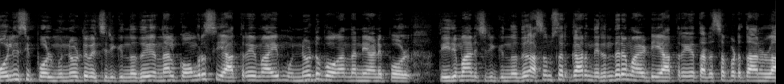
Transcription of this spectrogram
പോലീസ് ഇപ്പോൾ മുന്നോട്ട് വെച്ചിരിക്കുന്നത്. എന്നാൽ കോൺഗ്രസ് യാത്രയുമായി മുന്നോട്ട് പോകാൻ തന്നെയാണ് ഇപ്പോൾ തീരുമാനിച്ചിരിക്കുന്നത്. അസം സർക്കാർ നിരന്തരമായിട്ട് യാത്രയെ തടസ്സപ്പെടുത്താനുള്ള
